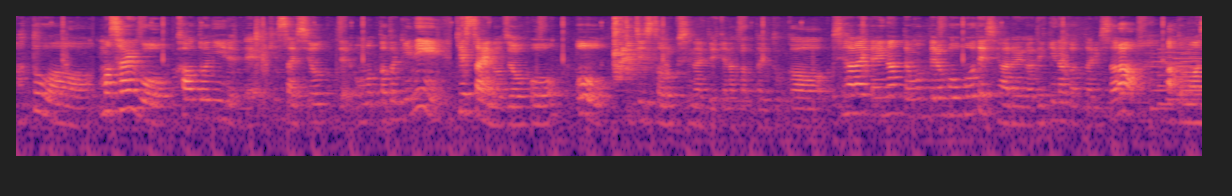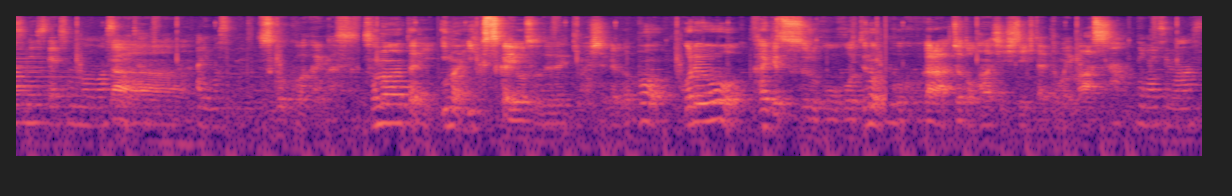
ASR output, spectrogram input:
あとは、まあ、最後カートに入れて決済しようって思った時に決済の情報をいちいち登録しないといけなかったりとか支払いたいなって思ってる方法で支払いができなかったりしたら後回しにしてそのまま忘れちゃうとかありますね。すごくわかります。そのあたり今いくつか要素出てきましたけれどもこれを解決する方法っていうのをここからちょっとお話ししていきたいと思います。あお願いします。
